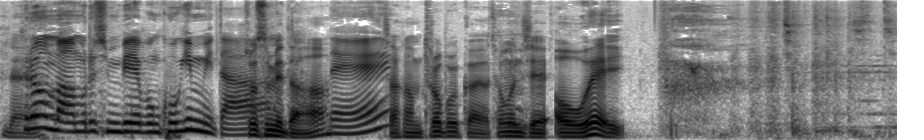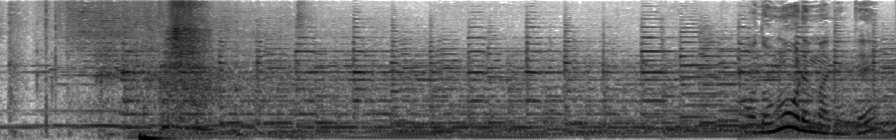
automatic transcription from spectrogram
네. 그런 마음으로 준비해본 곡입니다. 좋습니다. 네. 자 그럼 들어볼까요? 정은지의 어웨이. 어, 너무 오랜만인데.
